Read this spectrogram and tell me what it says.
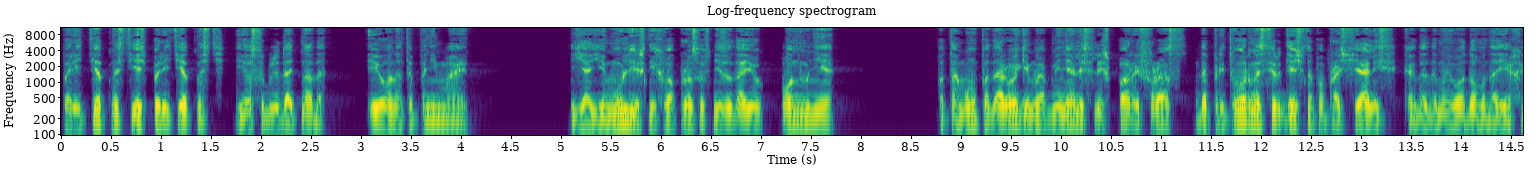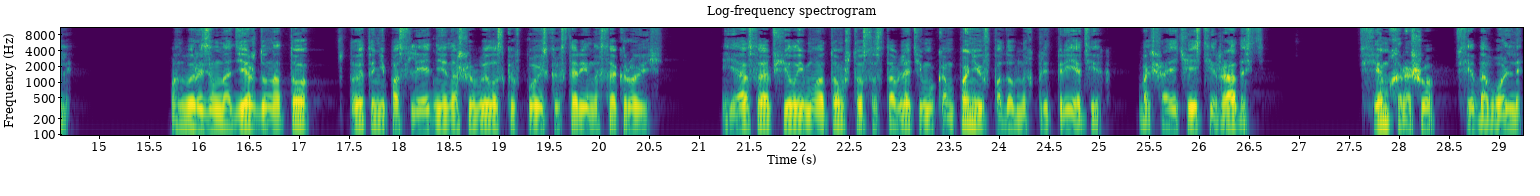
Паритетность есть паритетность, ее соблюдать надо, и он это понимает. Я ему лишних вопросов не задаю, он мне. Потому по дороге мы обменялись лишь парой фраз, да притворно-сердечно попрощались, когда до моего дома доехали. Он выразил надежду на то, что это не последняя наша вылазка в поисках старинных сокровищ. Я сообщил ему о том, что составлять ему компанию в подобных предприятиях — большая честь и радость. Всем хорошо, все довольны.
